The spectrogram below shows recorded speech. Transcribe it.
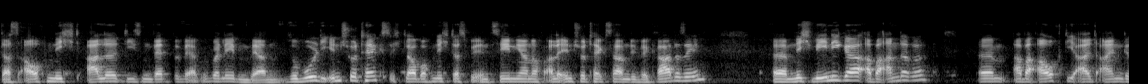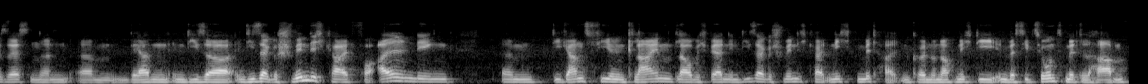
dass auch nicht alle diesen Wettbewerb überleben werden. Sowohl die Insurtechs, ich glaube auch nicht, dass wir in zehn Jahren noch alle Insurtechs haben, die wir gerade sehen. Nicht weniger, aber andere. Ähm, aber auch die Alteingesessenen ähm, werden in dieser, in dieser Geschwindigkeit vor allen Dingen ähm, die ganz vielen Kleinen, glaube ich, werden in dieser Geschwindigkeit nicht mithalten können und auch nicht die Investitionsmittel haben,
